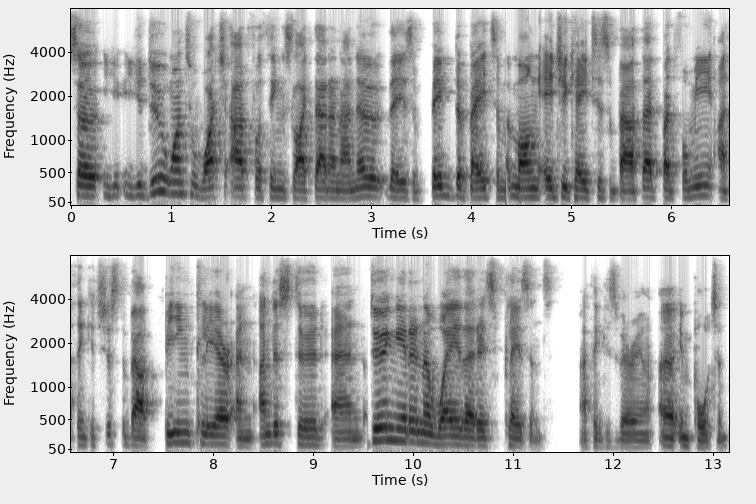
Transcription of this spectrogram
So you, you do want to watch out for things like that. And I know there's a big debate among educators about that. But for me, I think it's just about being clear and understood and doing it in a way that is pleasant. I think is very uh, important.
